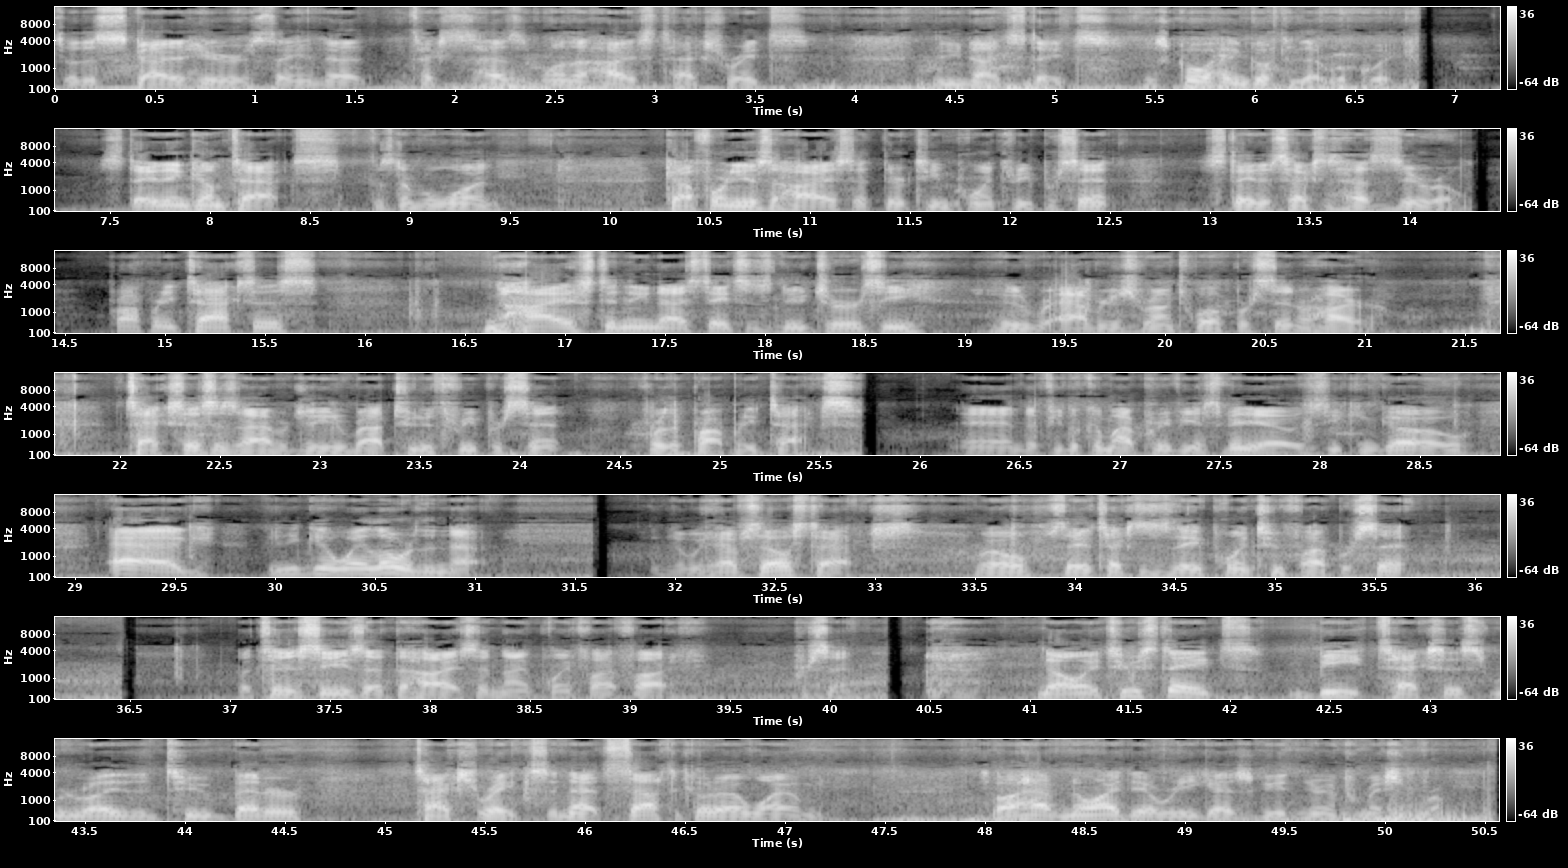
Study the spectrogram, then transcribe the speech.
So this guy here is saying that Texas has one of the highest tax rates in the United States. Let's go ahead and go through that real quick. State income tax is number one. California is the highest at 13.3%. State of Texas has zero. Property taxes, the highest in the United States is New Jersey, who averages around 12% or higher. Texas is averaging about 2 to 3% for the property tax. And if you look at my previous videos, you can go ag and you get way lower than that. And then we have sales tax. Well, say Texas is 8.25%. But Tennessee is at the highest at 9.55%. Now, only two states beat Texas related to better tax rates, and that's South Dakota and Wyoming. So I have no idea where you guys are getting your information from.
